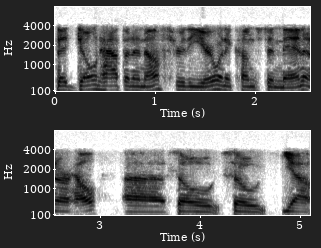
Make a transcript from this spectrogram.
that don't happen enough through the year when it comes to men and our health. Uh, so, so yeah,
